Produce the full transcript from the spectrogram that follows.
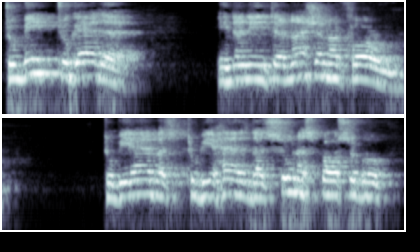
to meet together in an international forum to be, to be held as soon as possible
